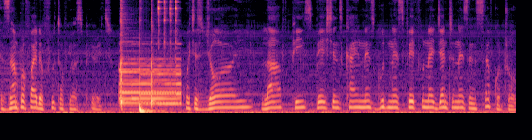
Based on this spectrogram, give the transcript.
exemplify the fruit of your Spirit, which is joy, love, peace, patience, kindness, goodness, faithfulness, gentleness, and self control.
